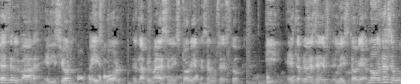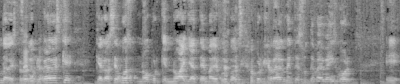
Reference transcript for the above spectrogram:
Desde el bar, edición béisbol. Es la primera vez en la historia que hacemos esto. Y es la primera vez en la historia. No, es la segunda vez, pero la primera vez que, que, lo hacemos no porque no haya tema de fútbol, sino porque realmente es un tema de béisbol. Eh,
